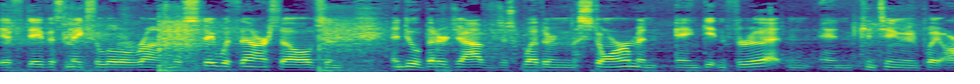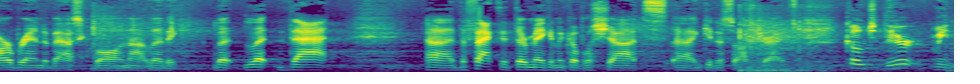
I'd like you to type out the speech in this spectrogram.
if Davis makes a little run, we'll stay within ourselves and, and do a better job of just weathering the storm and, and getting through that, and, and continuing to play our brand of basketball and not let it let let that uh, the fact that they're making a couple of shots uh, get us off track. Coach, they're, I mean,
